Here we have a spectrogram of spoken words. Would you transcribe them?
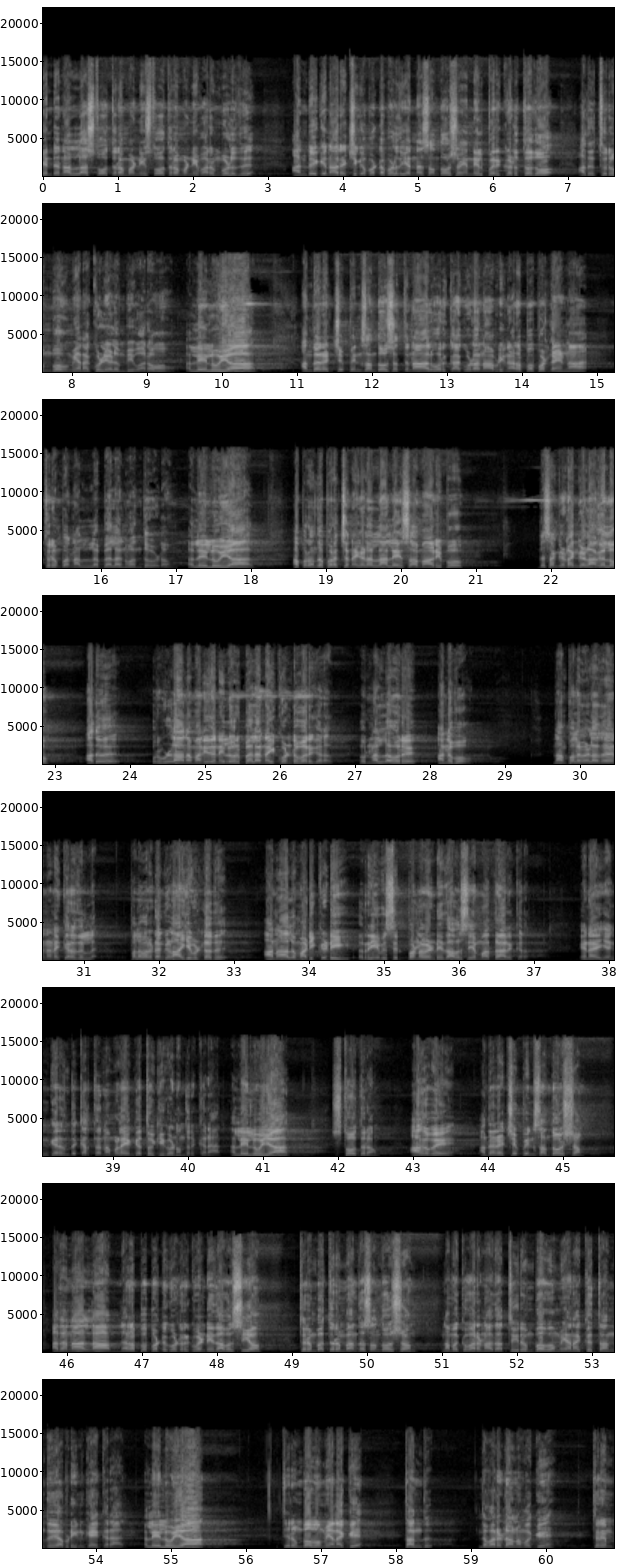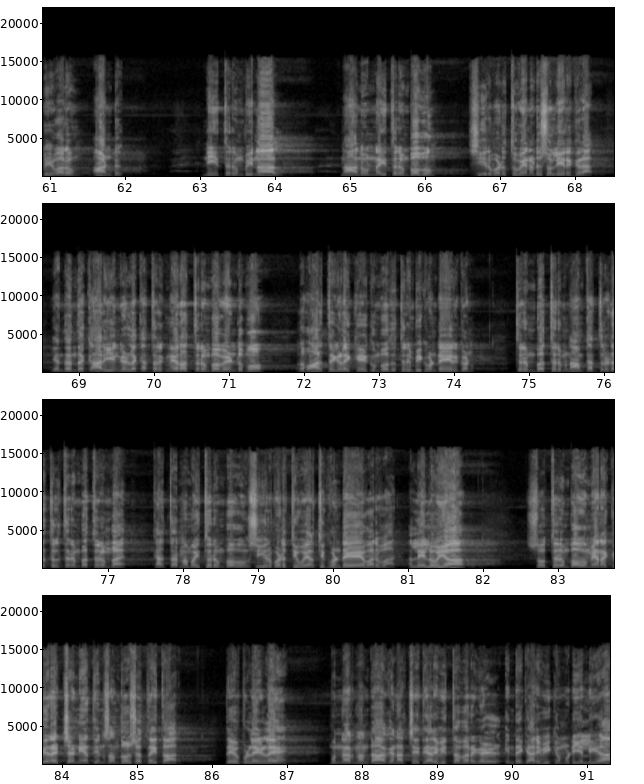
என்று நல்லா ஸ்தோத்திரம் பண்ணி ஸ்தோத்திரம் பண்ணி வரும் பொழுது அன்றைக்கு நான் ரட்சிக்கப்பட்ட பொழுது என்ன சந்தோஷம் என்னில் பெருக்கெடுத்ததோ அது திரும்பவும் எனக்குள் எழும்பி வரும். அல்லே லூயா அந்த ரட்சிப்பின் சந்தோஷத்தினால் ஒருக்கா கூட நான் அப்படி நிரப்பப்பட்டேன்னா திரும்ப நல்ல பலன் வந்துவிடும். அல்லேலூயா. அப்புறம் அந்த பிரச்சனைகள் எல்லாம் லேசா மாறிப்போம் இந்த சங்கடங்கள் அகலும். அது ஒரு உள்ளான மனிதனில் ஒரு பலனை கொண்டு வருகிறது. ஒரு நல்ல ஒரு அனுபவம். நாம் பலவேளை அதை நினைக்கிறது இல்லை பல வருடங்கள் ஆகிவிட்டது. ஆனாலும் அடிக்கடி ரீவிசிட் பண்ண வேண்டியது அவசியமாக தான் இருக்கிறது. ஏன்னா எங்கிருந்து கர்த்தர் நம்மளை எங்க தூக்கி கொண்டு வந்திருக்கிறார்? அல்லேலூயா. ஸ்தோத்திரம். ஆகவே அந்த ரட்சிப்பின் சந்தோஷம். அதனால் நாம் நிரப்பப்பட்டு கொண்டிருக்க வேண்டியது அவசியம். திரும்ப திரும்ப அந்த சந்தோஷம் நமக்கு வரணும். அதான் திரும்பவும் எனக்கு தந்து அப்படின்னு கேட்கிறார். அல்லேலூயா. திரும்பவும் எனக்கு தந்து. இந்த வருடம் நமக்கு திரும்பி வரும் ஆண்டு. நீ திரும்பினால் நான் உன்னை திரும்பவும் சீர்படுத்துவேன் என்று சொல்லி இருக்கிறார் எந்தெந்த காரியங்களில் கத்தருக்கு நேராக திரும்ப வேண்டுமோ அந்த வார்த்தைகளை கேட்கும் போது திரும்பி கொண்டே இருக்கணும். திரும்ப திரும்ப நாம் கத்தரிடத்தில் திரும்ப திரும்ப கர்த்தர் நம்மை திரும்பவும் சீர்படுத்தி உயர்த்தி கொண்டே வருவார். அல்லேலூயா. சோ திரும்பவும் எனக்கு ரட்சண்யத்தின் சந்தோஷத்தை தார். தேவ பிள்ளைகளே முன்னர் நன்றாக நற்செய்தி அறிவித்தவர்கள் இன்றைக்கு அறிவிக்க முடியலையா?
